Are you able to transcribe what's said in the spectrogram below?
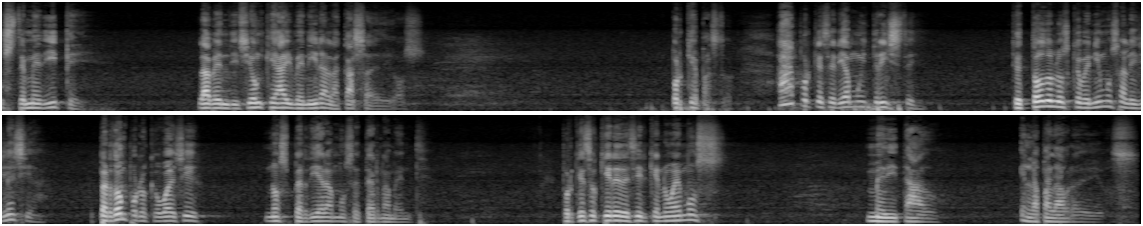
usted medite la bendición que hay venir a la casa de Dios. ¿Por qué, pastor? Ah, porque sería muy triste que todos los que venimos a la iglesia, perdón por lo que voy a decir, nos perdiéramos eternamente. Porque eso quiere decir que no hemos meditado en la palabra de Dios.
